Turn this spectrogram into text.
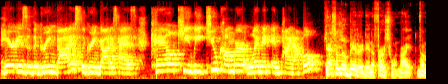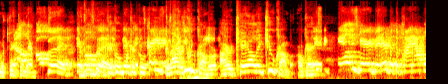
Here is the Green Goddess. The Green Goddess has kale, kiwi, cucumber, lemon, and pineapple. That's a little bitter than the first one, right? From a thing. No, they're both good. They're both good. Okay, cool. They're- okay, cool. It's crazy. Because I heard cucumber. I heard kale and cucumber. Okay. Listen, kale is very bitter, but the pineapple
